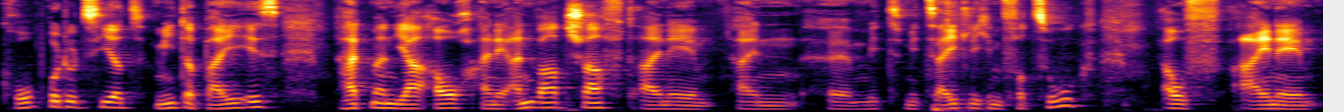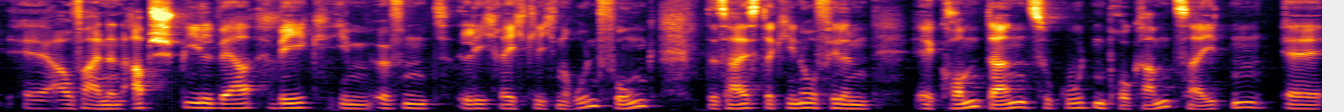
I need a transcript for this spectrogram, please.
co-produziert mit dabei ist, hat man ja auch eine Anwartschaft, eine, ein, äh, mit, mit zeitlichem Verzug auf, eine, äh, auf einen Abspielweg im öffentlich-rechtlichen Rundfunk. Das heißt, der Kinofilm äh, kommt dann zu guten Programmzeiten äh,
